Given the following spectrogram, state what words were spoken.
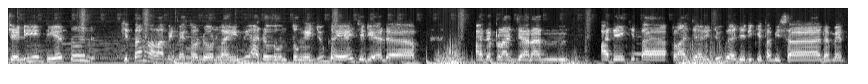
Jadi intinya tuh kita ngalamin metode online ini ada untungnya juga ya. Jadi ada ada pelajaran, ada yang kita pelajari juga. Jadi kita bisa ada met-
